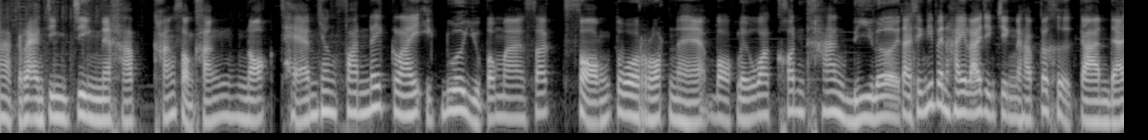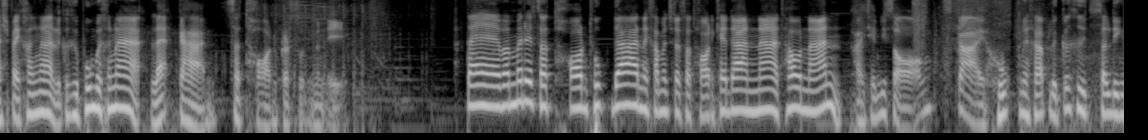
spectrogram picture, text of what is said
มากๆ แรงจริง ๆ นะครับ ครั้ง2ครั้งน็อกแถมยังฟันได้ไกลอีกด้วยอยู่ประมาณสัก 2 ตัวรถนะฮะ บอกเลยว่าค่อนข้างดีเลย แต่สิ่งที่เป็นไฮไลท์จริง ๆ นะครับ ก็คือการแดชไปข้างหน้าหรือก็คือพุ่งไปข้างหน้า และการสะท้อนกระสุนนั่นเอง แต่มันไม่ได้สะท้อนทุกด้านนะครับ มันจะสะท้อนแค่ด้านหน้าเท่านั้น ไอเทมที่ 2 Sky Hook นะครับ หรือก็คือสลิง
